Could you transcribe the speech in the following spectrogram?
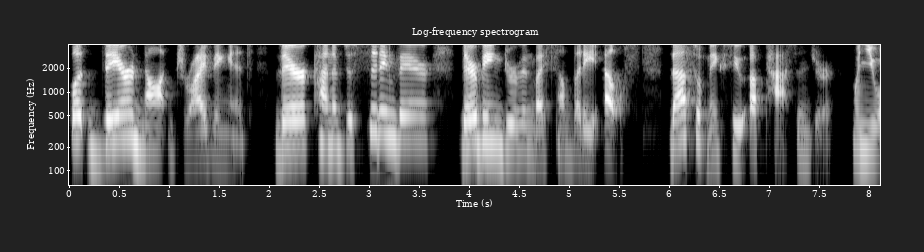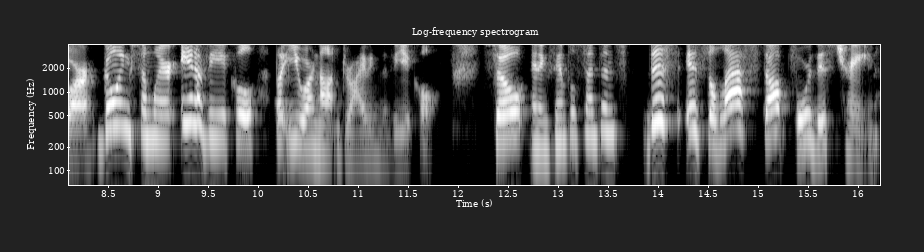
but they're not driving it. They're kind of just sitting there. They're being driven by somebody else. That's what makes you a passenger. When you are going somewhere in a vehicle, but you are not driving the vehicle. So, an example sentence This is the last stop for this train.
